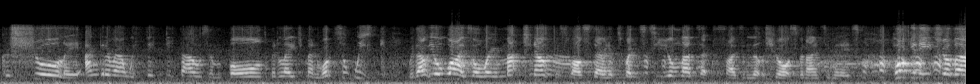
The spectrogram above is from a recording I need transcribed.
Because surely hanging around with 50,000 bald middle-aged men once a week without your wives all wearing matching outfits while staring at 22 young lads exercising in little shorts for 90 minutes, hugging each other,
